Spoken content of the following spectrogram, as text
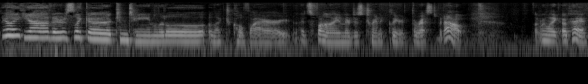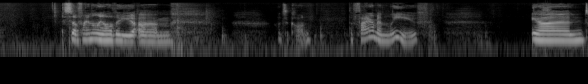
They're like, yeah, there's like a contained little electrical fire. It's fine. They're just trying to clear the rest of it out. But we're like, okay. So finally all the, um, what's it called? The firemen leave. And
